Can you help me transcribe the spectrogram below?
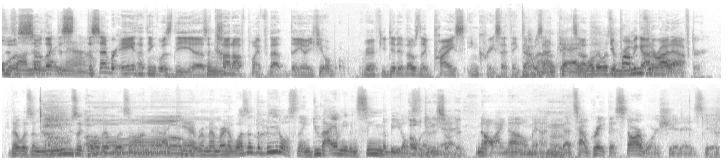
is, is on Oh, so there like right this now. December eighth, I think was the uh, the Some- cutoff point for that. The, you know, if you if you did it, that was the price increase. I think that was that Okay, date. So well, there was you a probably got it right after. There was a musical that was on there. I can't Oh. remember, and it wasn't the Beatles thing, dude. I haven't even seen the Beatles. Oh, thing dude, it's so good. No, I know, man. Hmm. But that's how great this Star Wars shit is, dude.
